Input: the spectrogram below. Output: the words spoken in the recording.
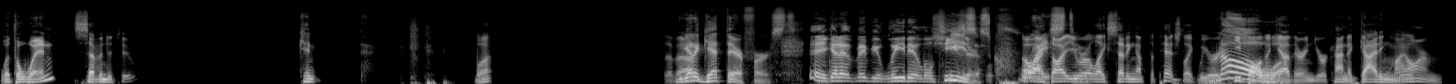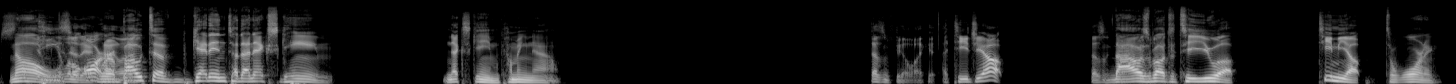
With a win, seven to two. Can- what? Is that we got to get there first. Yeah, you gotta maybe lead it a little Jesus teaser. Christ. Oh, I thought you were like setting up the pitch, like we were No. a ball together, and you were kind of guiding my arms. No. a Teaser little there, arc. We're Tyler. about to get into the next game. Next game coming now. Doesn't feel like it. I teed you up. Doesn't. Nah, I was about to tee you up. Tee me up. It's a warning.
